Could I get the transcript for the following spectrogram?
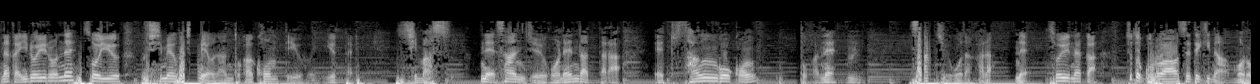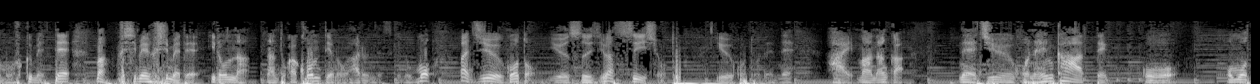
なんかいろいろね、そういう節目節目をなんとか婚っていう風に言ったりします。ね、35年だったら、えっと、産後婚とかね、うん、35だから、ね、そういうなんか、ちょっと語呂合わせ的なものも含めて、まあ、節目節目でいろんな、なんとかコンっていうのがあるんですけども、まあ、15という数字は水晶ということでね、はい、まあなんか、ね、15年かって、こう、思っ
